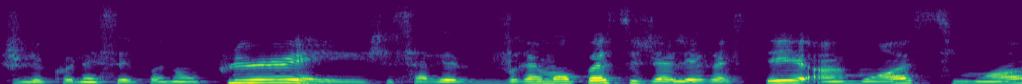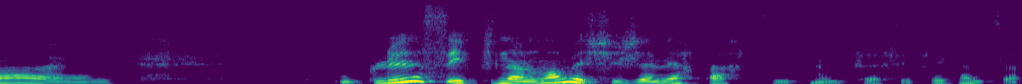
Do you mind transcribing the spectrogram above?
je le connaissais pas non plus et je savais vraiment pas si j'allais rester un mois, six mois euh, ou plus. Et finalement, mais ben, je suis jamais repartie. Donc ça s'est fait comme ça,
